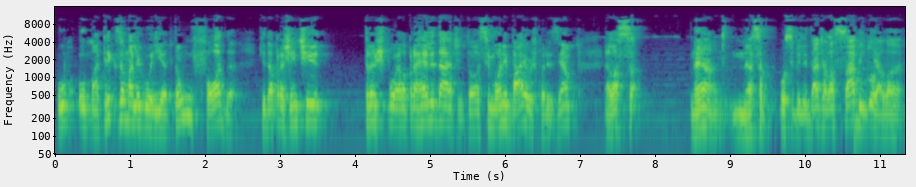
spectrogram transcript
O, o Matrix é uma alegoria tão foda que dá pra gente transpor ela pra realidade. Então, a Simone Biles, por exemplo, ela. Né, nessa possibilidade, ela sabe que ela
